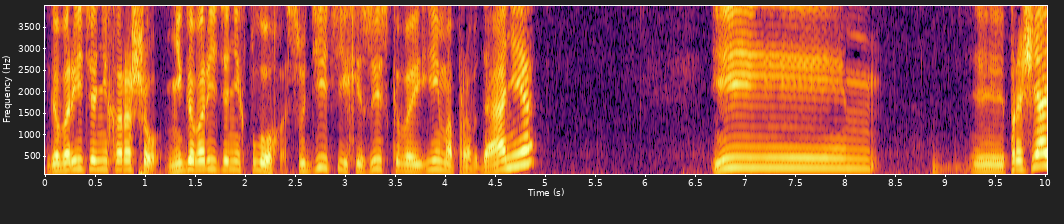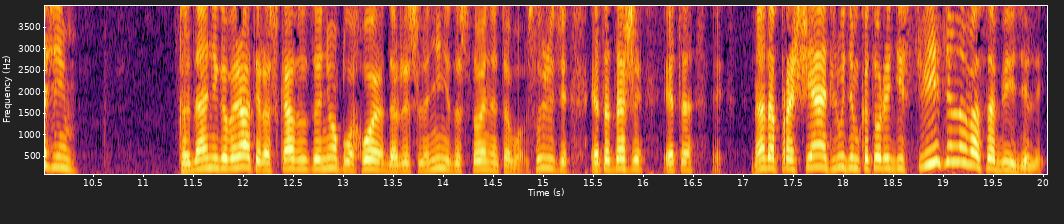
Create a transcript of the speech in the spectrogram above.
говорить о них хорошо, не говорить о них плохо, судить их, изыскивая им оправдание – и, и прощать им, когда они говорят и рассказывают о нем плохое, даже если они недостойны того. Слышите, это даже, это, надо прощать людям, которые действительно вас обидели.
